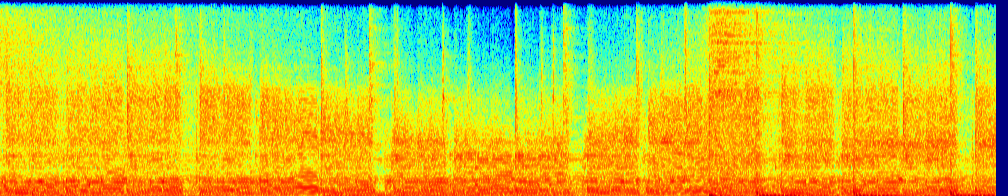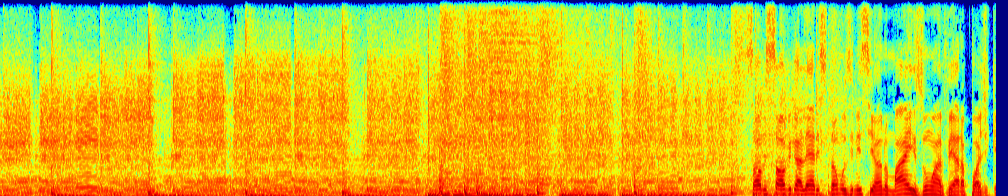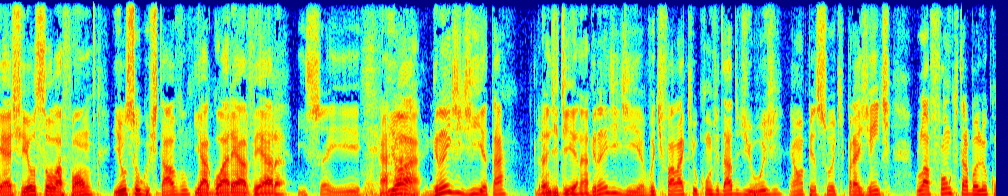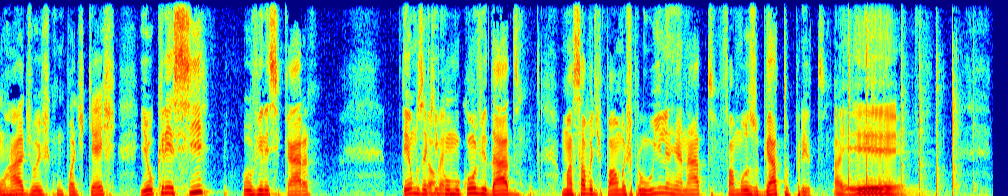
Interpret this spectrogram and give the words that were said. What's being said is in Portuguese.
Thank you. Salve, salve galera, estamos iniciando mais um A Vera Podcast. Eu sou o Lafon. E eu sou o Gustavo. E agora é a Vera. Isso aí. E ó, grande dia, tá? Grande dia, né? Grande dia. Vou te falar que o convidado de hoje é uma pessoa que pra gente, o Lafon que trabalhou com rádio, hoje com podcast, e eu cresci ouvindo esse cara. Temos aqui Também. como convidado uma salva de palmas pro William Renato, famoso Gato Preto. Aê!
